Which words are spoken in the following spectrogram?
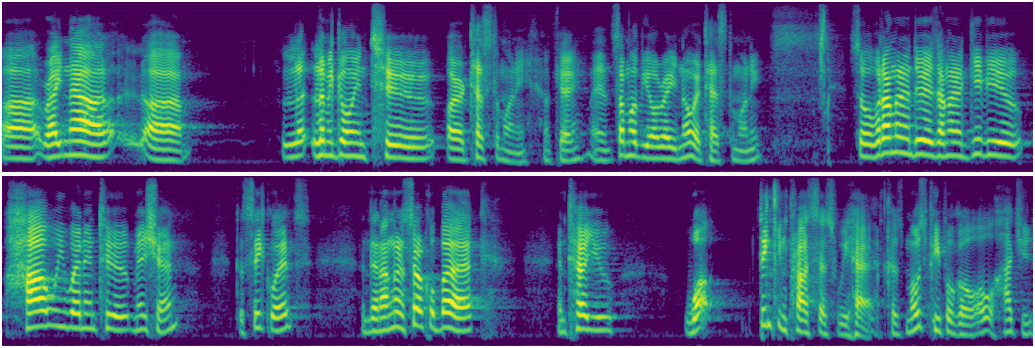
uh, right now, uh, let, let me go into our testimony, okay? And some of you already know our testimony. So, what I'm going to do is I'm going to give you how we went into mission, the sequence, and then I'm going to circle back and tell you what thinking process we had. Because most people go, "Oh, how'd you?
